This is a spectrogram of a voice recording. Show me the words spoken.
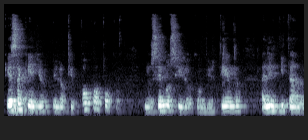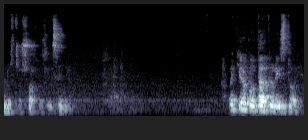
que es aquello en lo que poco a poco nos hemos ido convirtiendo al ir quitando nuestros ojos del Señor. Hoy quiero contarte una historia.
